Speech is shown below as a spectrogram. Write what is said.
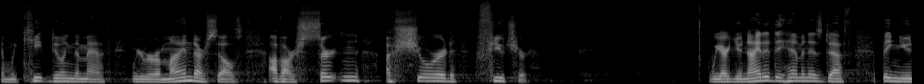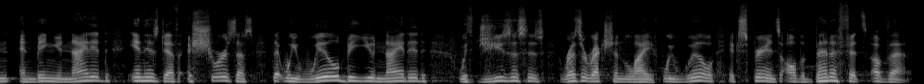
and we keep doing the math. We remind ourselves of our certain, assured future. We are united to him in his death, being un- and being united in his death assures us that we will be united with Jesus' resurrection life. We will experience all the benefits of that.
